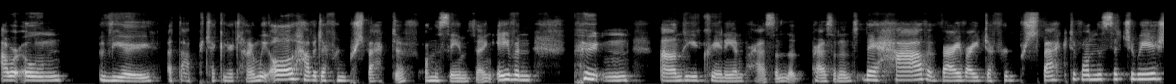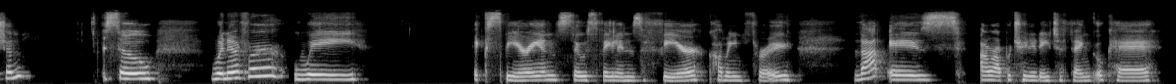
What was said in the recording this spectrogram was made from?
our own view at that particular time. We all have a different perspective on the same thing. Even Putin and the Ukrainian president, president, they have a very, very different perspective on the situation. So whenever we experience those feelings of fear coming through, that is our opportunity to think, okay,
